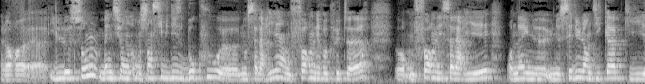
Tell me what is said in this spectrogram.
Alors, euh, ils le sont, même si on, sensibilise beaucoup euh, nos salariés, hein, on forme les recruteurs, euh, on forme les salariés, on a une, une cellule handicap qui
